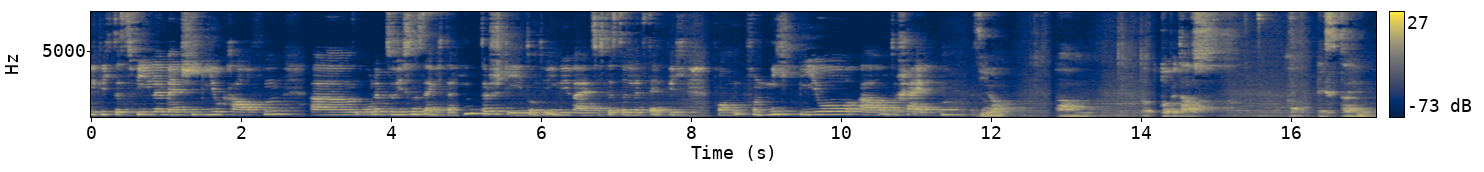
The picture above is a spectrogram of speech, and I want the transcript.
wirklich, dass viele Menschen Bio kaufen, ähm, ohne zu wissen, was eigentlich dahinter steht und inwieweit sich das dann letztendlich von, von Nicht-Bio äh, unterscheidet. Ne? Also, ja. Ähm da, da bedarf es extrem,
